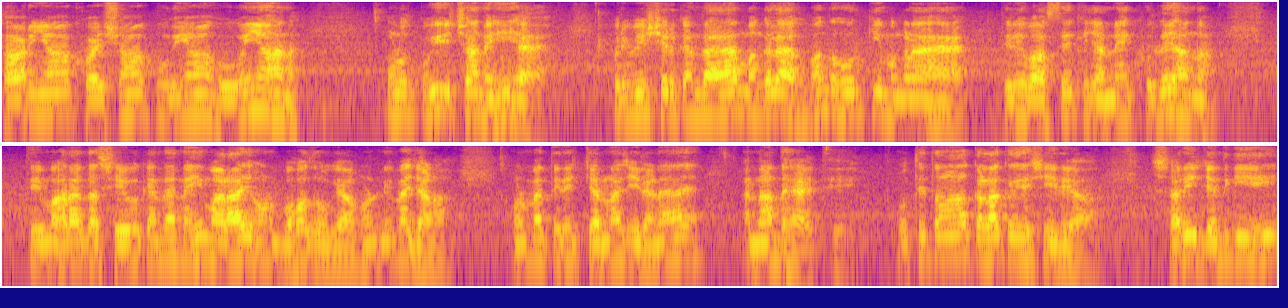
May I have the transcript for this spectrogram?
ਸਾਰੀਆਂ ਖੁਆਇਸ਼ਾਂ ਪੂਰੀਆਂ ਹੋ ਗਈਆਂ ਹਨ। ਹੁਣ ਕੋਈ ਇੱਛਾ ਨਹੀਂ ਹੈ। ਪਰਮੇਸ਼ਰ ਕਹਿੰਦਾ ਹੈ, ਮੰਗਲ ਹੈ ਵੰਗ ਹੋਰ ਕੀ ਮੰਗਣਾ ਹੈ? ਤੇਰੇ ਵਾਸਤੇ ਖਜ਼ਾਨੇ ਖੁੱਲੇ ਹਨ। ਤੇ ਮਹਾਰਾਜ ਦਾ ਸੇਵਕ ਕਹਿੰਦਾ ਨਹੀਂ ਮਹਾਰਾਜ ਹੁਣ ਬਹੁਤ ਹੋ ਗਿਆ ਹੁਣ ਨਹੀਂ ਮੈਂ ਜਾਣਾ। ਹੁਣ ਮੈਂ ਤੇਰੇ ਚਰਨਾਂ 'ਚ ਹੀ ਰਹਿਣਾ ਹੈ ਆਨੰਦ ਹੈ ਇੱਥੇ। ਉੱਥੇ ਤਾਂ ਕਲਾ ਕਲੇਸ਼ ਹੀ ਰਿਹਾ। ਸਾਰੀ ਜ਼ਿੰਦਗੀ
